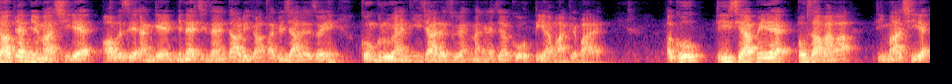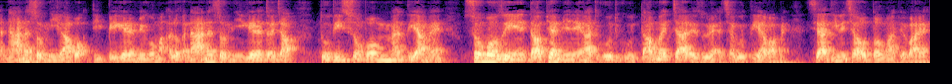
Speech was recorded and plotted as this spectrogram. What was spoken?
တောက်ပြတ်မြင်မှရှိတဲ့ opposite angle မျက်နှာချင်းဆိုင်တောက်တွေကဘာဖြစ်ကြလဲဆိုရင် congruent ညီကြတယ်ဆိုတဲ့မှန်ကန်ချက်ကိုသိရမှာဖြစ်ပါတယ်အခုဒီဆရာပေးတဲ့ပုံစံမှာကဒီမှာရှိတဲ့အနားနဲ့စုံညီတာပေါ့ဒီပေးခဲ့တဲ့မိကုံမှာအဲ့လိုအနားနဲ့စုံညီခဲ့တဲ့အတွက်ကြောင့်သူဒီစွန်ပုံမှန်သိရမယ်စွန်ပုံဆိုရင်တောက်ဖြတ်မြင်နေတာတခုတခုတောင်းမကြတယ်ဆိုတဲ့အချက်ကိုသိရပါမယ်ဆရာဒီနှစ်ချက်ကိုသုံးမှာဖြစ်ပါတယ်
